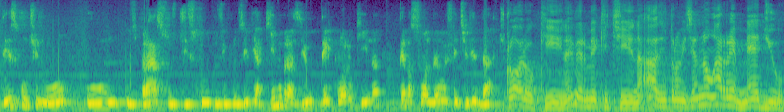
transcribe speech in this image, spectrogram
descontinuou um, os braços de estudos, inclusive aqui no Brasil, de cloroquina pela sua não efetividade. Cloroquina, ivermectina, azitromicina, não há remédio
